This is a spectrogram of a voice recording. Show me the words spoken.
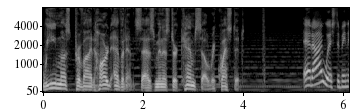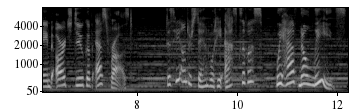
We must provide hard evidence, as Minister Kamsel requested. And I wish to be named Archduke of Aesfrost. Does he understand what he asks of us? We have no leads.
